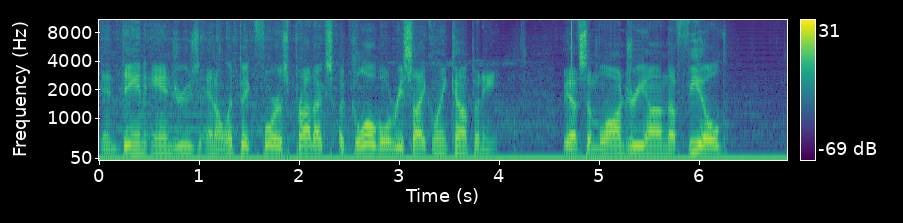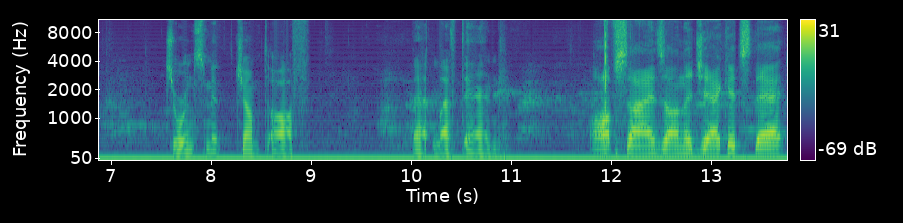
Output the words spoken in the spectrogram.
and Dan Andrews and Olympic Forest Products, a global recycling company. We have some laundry on the field. Jordan Smith jumped off that left end. Offsides on the Jackets. That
